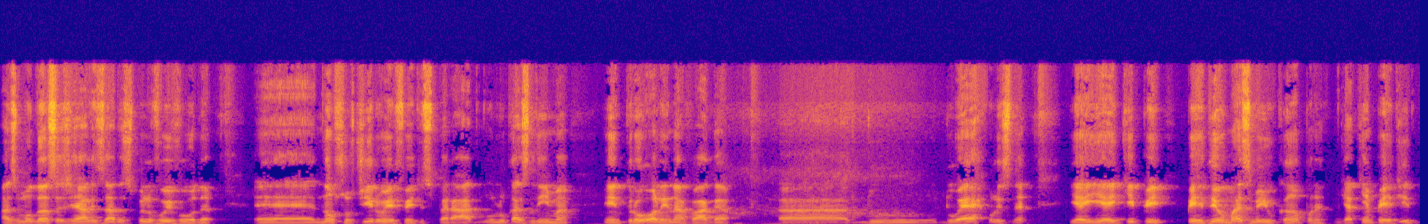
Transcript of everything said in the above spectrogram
as mudanças realizadas pelo Voivoda é, não surtiram o efeito esperado. O Lucas Lima entrou ali na vaga uh, do, do Hércules, né? E aí a equipe perdeu mais meio campo, né? Já tinha perdido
